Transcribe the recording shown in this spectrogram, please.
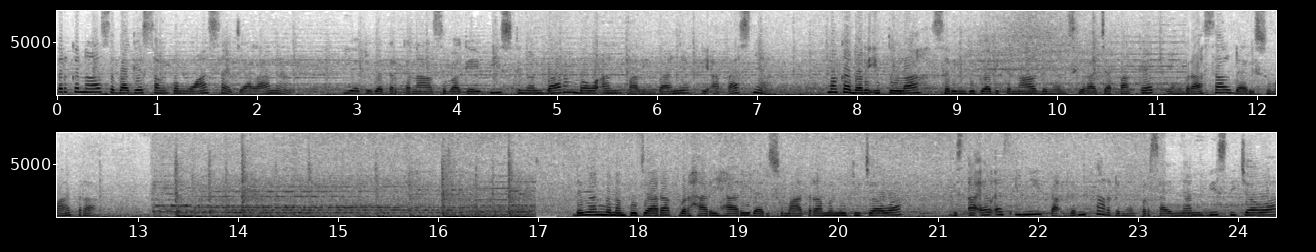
terkenal sebagai sang penguasa jalanan ia juga terkenal sebagai bis dengan barang bawaan paling banyak di atasnya. Maka dari itulah sering juga dikenal dengan si Raja Paket yang berasal dari Sumatera. Dengan menempuh jarak berhari-hari dari Sumatera menuju Jawa, bis ALS ini tak gentar dengan persaingan bis di Jawa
